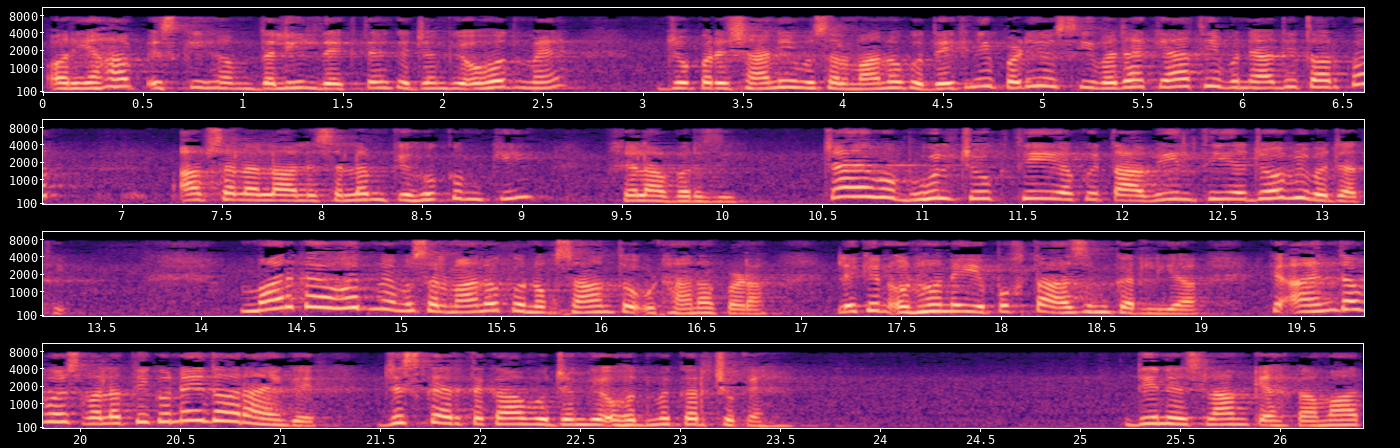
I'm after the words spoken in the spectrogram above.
اور یہاں اس کی ہم دلیل دیکھتے ہیں کہ جنگ عہد میں جو پریشانی مسلمانوں کو دیکھنی پڑی، اس کی وجہ کیا تھی بنیادی طور پر؟ آپ صلی اللہ علیہ وسلم کے حکم کی خلاف ورزی۔ چاہے وہ بھول چوک تھی یا کوئی تعویل تھی یا جو بھی وجہ تھی۔ مارکا عہد میں مسلمانوں کو نقصان تو اٹھانا پڑا، لیکن انہوں نے یہ پختہ عزم کر لیا کہ آئندہ وہ اس غلطی کو نہیں دہرائیں گے، جس کا ارتکاب وہ جنگ عہد میں کر چکے ہیں۔ دین اسلام کے احکامات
